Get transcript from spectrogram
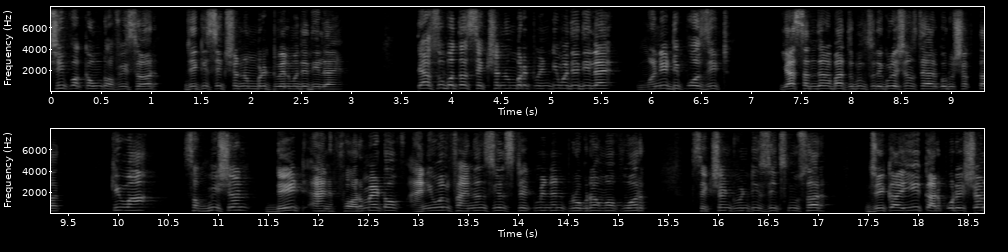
chief account officer जे की सेक्शन नंबर ट्वेल्वमध्ये दिलाय. त्यासोबतच सेक्शन नंबर ट्वेंटी मध्ये दिलाय मनी डिपॉझिट या संदर्भात रूल्स रेग्युलेशन तयार करू शकतात. किंवा submission date and format of annual financial statement and programme of work section twenty सिक्सनुसार जे काही कॉर्पोरेशन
